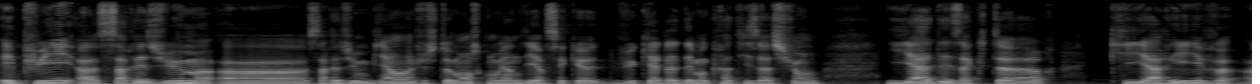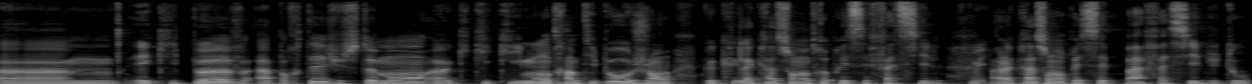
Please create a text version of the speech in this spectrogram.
Et puis, euh, ça, résume, euh, ça résume bien justement ce qu'on vient de dire. C'est que vu qu'il y a de la démocratisation, il y a des acteurs qui arrivent euh, et qui peuvent apporter justement, euh, qui, qui, montrent un petit peu aux gens que la création d'entreprise, c'est facile. Alors, la création d'entreprise, c'est pas facile du tout.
